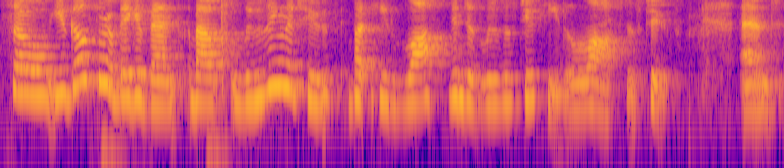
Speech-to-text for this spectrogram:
So you go through a big event about losing the tooth, but he lost didn't just lose his tooth, he lost his tooth, and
